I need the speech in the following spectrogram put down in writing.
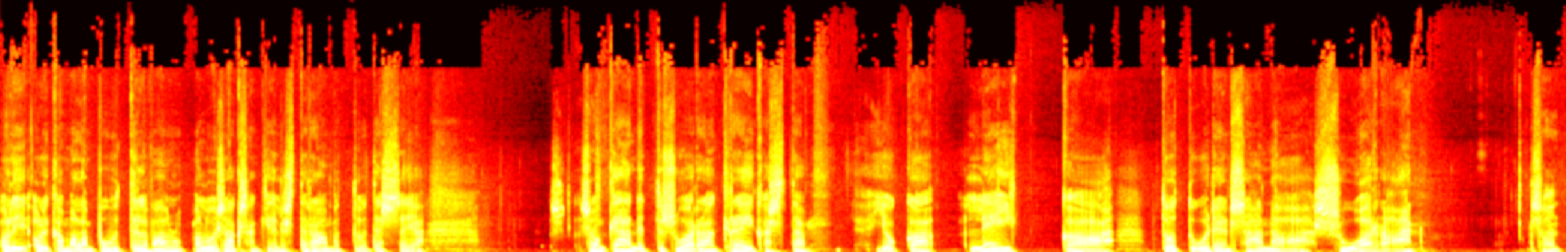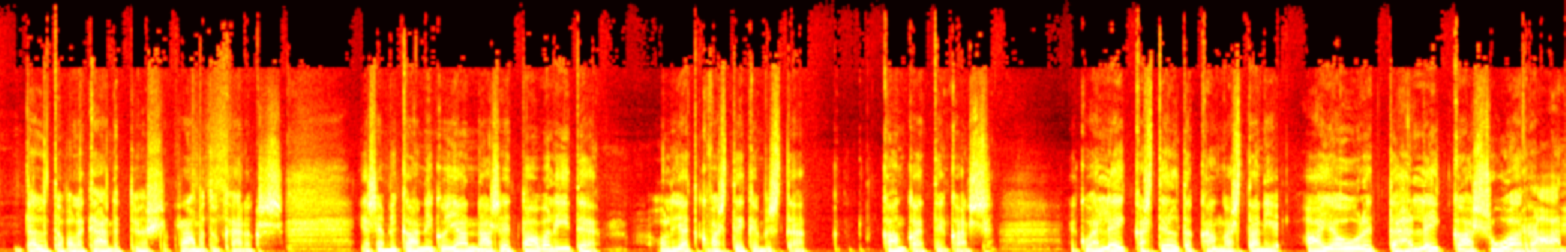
Oli, oli kamalan puhutteleva. Mä luin saksankielistä raamattua tässä ja se on käännetty suoraan Kreikasta, joka leikkaa totuuden sanaa suoraan – se on tällä tavalla käännetty yhdessä raamatun käännöksessä. Ja se, mikä on niin jännää, on se, että Paavali itse oli jatkuvasti tekemistä kankaiden kanssa. Ja kun hän leikkasi teltakangasta, niin A ja O, että hän leikkaa suoraan,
